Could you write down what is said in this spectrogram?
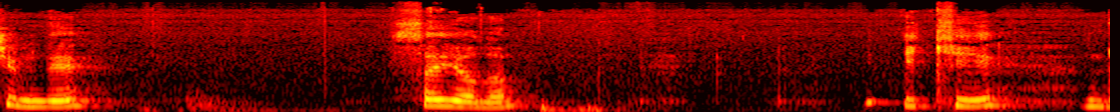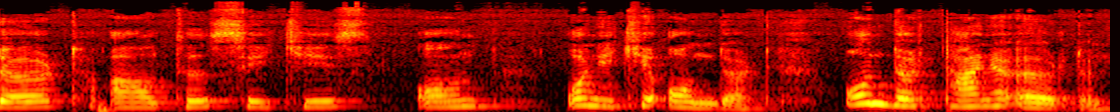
Şimdi sayalım. 2, 4, 6, 8, 10, 12, 14. 14 tane ördüm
